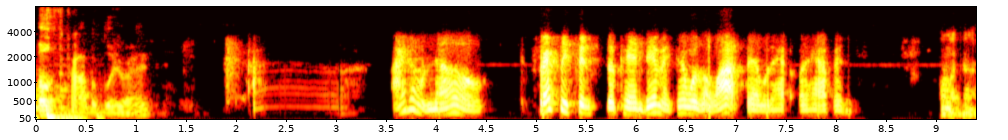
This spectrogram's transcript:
Both probably, right? I don't know. Especially since the pandemic, there was a lot that would, ha- would happen. Oh my god.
